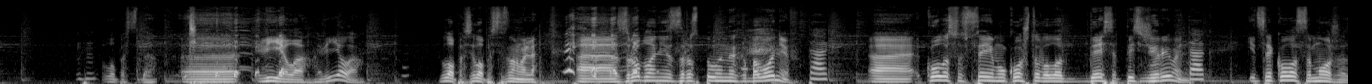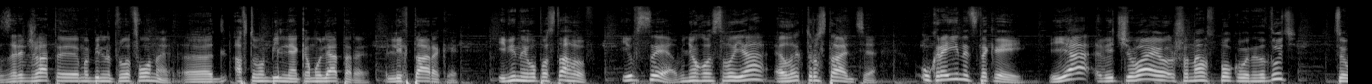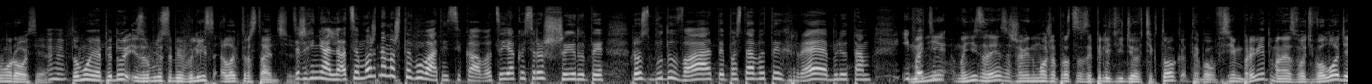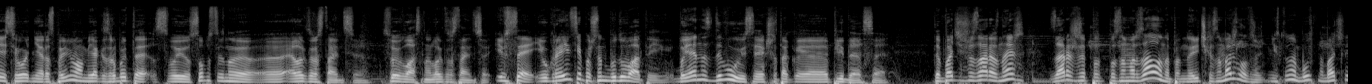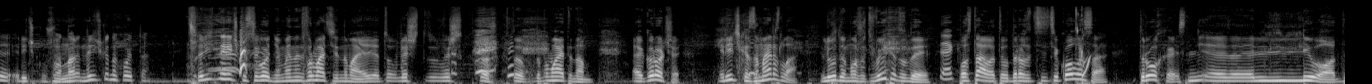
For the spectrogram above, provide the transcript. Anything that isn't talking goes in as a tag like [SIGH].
Лопасті, да. Е, віяла. Віяла? Лопасті, лопасті, це нормально. Е, зроблені з розпилених балонів. Так, Е, колесо все йому коштувало 10 тисяч гривень. так. І це колесо може заряджати мобільні телефони, е, автомобільні акумулятори, ліхтарики. І він його поставив, і все. В нього своя електростанція. Українець такий. Я відчуваю, що нам спокою не дадуть в цьому році. Мгм. Тому я піду і зроблю собі в ліс електростанцію. Це ж геніально. А це можна масштабувати цікаво? Це якось розширити, розбудувати, поставити греблю там і Мені, потім. мені здається, що він може просто запілити відео в TikTok, типу, всім привіт, мене звуть Володя, і сьогодні я розповім вам, як зробити свою собственну е, електростанцію, свою власну електростанцію. І все. І українці почнуть будувати їх. Бо я не здивуюся, якщо так е, піде все. Ти бачиш, що зараз, знаєш, зараз же по- позамерзало, напевно, річка замерзла вже. Ніхто не був, не бачили річку. Що, на, на річку не ходьте? Ходіть на річку сьогодні, в мене інформації немає. Я, то, ви ж ви ж хто ж хто? Допомагайте нам. Е, коротше, річка замерзла, люди можуть вийти туди, Так. поставити одразу ці, ці колеса, трохи сні, е, льод,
